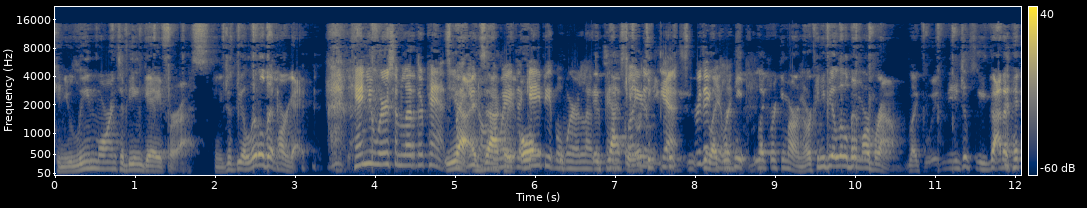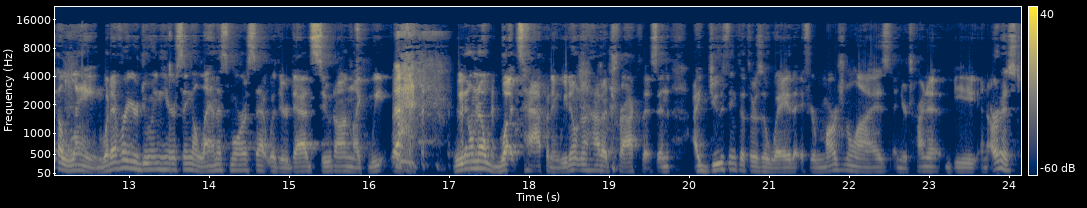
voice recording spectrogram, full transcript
can you lean more into being gay for us can you just be a little bit more gay Can you wear some leather pants? Yeah, but, you know, exactly. The way that Or- gay people wear leather exactly pants. Like, you, can you ridiculous. like ricky like ricky martin or can you be a little bit more brown like you just you got to pick a lane whatever you're doing here sing alanis morissette with your dad's suit on like we like, we don't know what's happening. We don't know how to track this. And I do think that there's a way that if you're marginalized and you're trying to be an artist,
